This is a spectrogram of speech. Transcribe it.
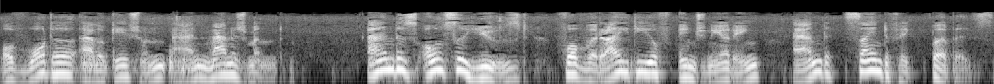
of water allocation and management and is also used for variety of engineering and scientific purpose.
